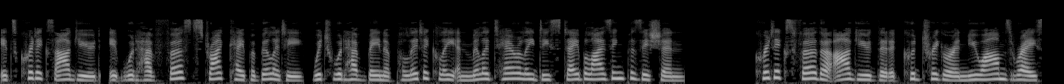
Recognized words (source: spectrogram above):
its critics argued, it would have first strike capability, which would have been a politically and militarily destabilizing position. Critics further argued that it could trigger a new arms race,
